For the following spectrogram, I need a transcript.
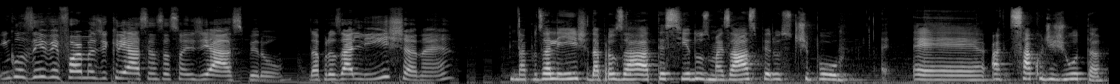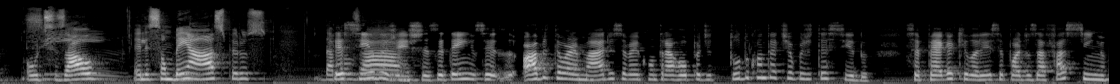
Inclusive, formas de criar sensações de áspero. Dá pra usar lixa, né? Dá pra usar lixo, dá pra usar tecidos mais ásperos, tipo é, saco de juta ou de Sim. sisal. Eles são bem ásperos. Dá tecido, usar... gente. Você tem. Você abre teu armário, você vai encontrar roupa de tudo quanto é tipo de tecido. Você pega aquilo ali, você pode usar facinho.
